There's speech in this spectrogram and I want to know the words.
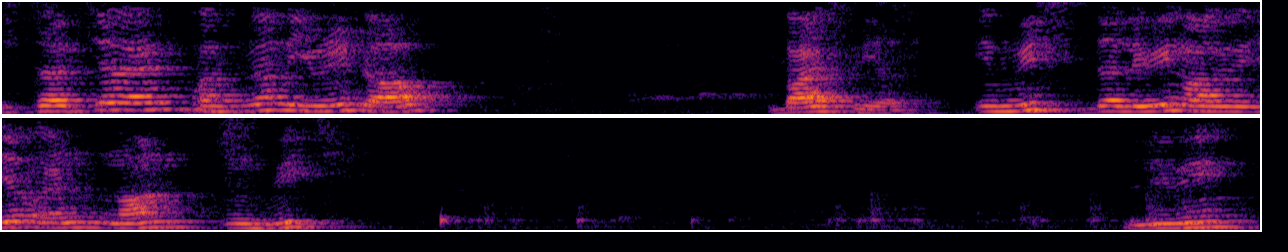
Structure and functional unit of biosphere, in which the living organism and non in which living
